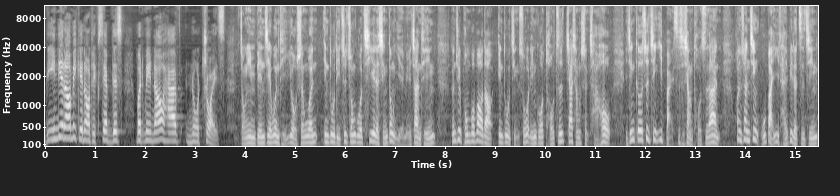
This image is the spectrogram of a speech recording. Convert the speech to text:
The Indian Army cannot accept this, but may now have no choice. 中印边界问题又升温，印度抵制中国企业的行动也没暂停。根据彭博报道，印度紧缩邻国投资加强审查后，已经搁置近一百四十项投资案，换算近五百亿台币的资金，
